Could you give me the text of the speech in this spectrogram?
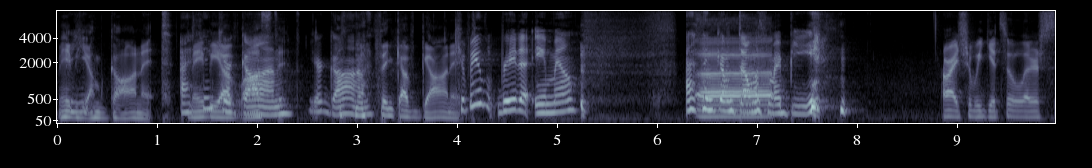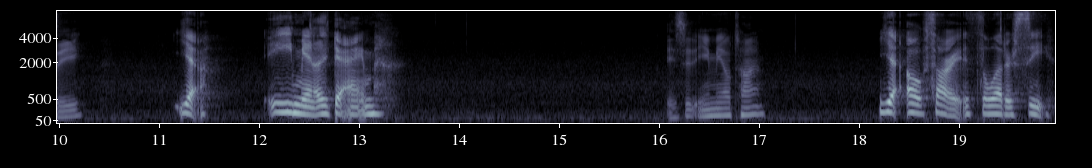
Maybe I'm gone it. I maybe think you're I've lost gone. it. You're gone. I think I've gone it. Can we read an email? I think I'm done with my B. All right, should we get to the letter C? yeah. Email time. Is it email time? Yeah. Oh, sorry. It's the letter C.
